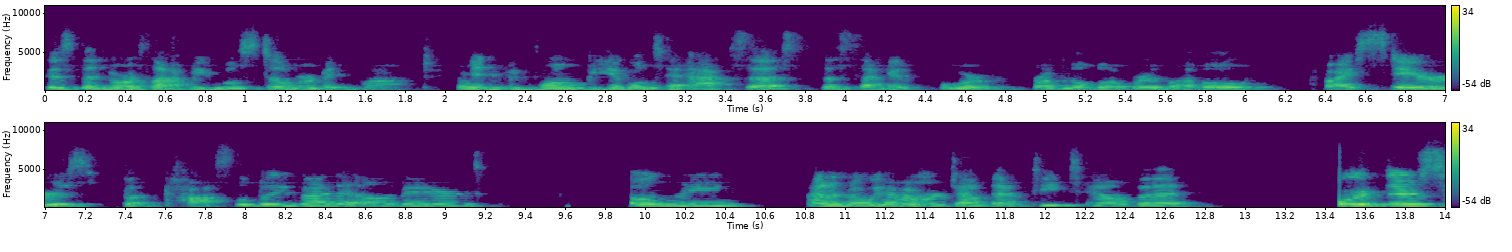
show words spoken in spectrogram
Cause the north lobby will still remain locked and you won't be able to access the second floor from the lower level by stairs, but possibly by the elevators. Only, I don't know, we haven't worked out that detail, but. Or there's,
